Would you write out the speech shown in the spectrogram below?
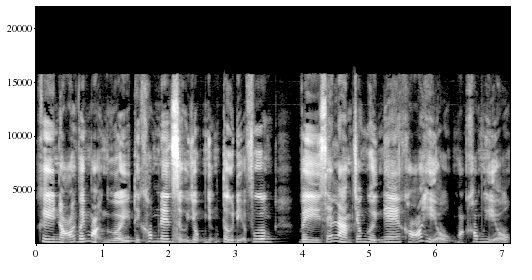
Khi nói với mọi người thì không nên sử dụng những từ địa phương vì sẽ làm cho người nghe khó hiểu hoặc không hiểu.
